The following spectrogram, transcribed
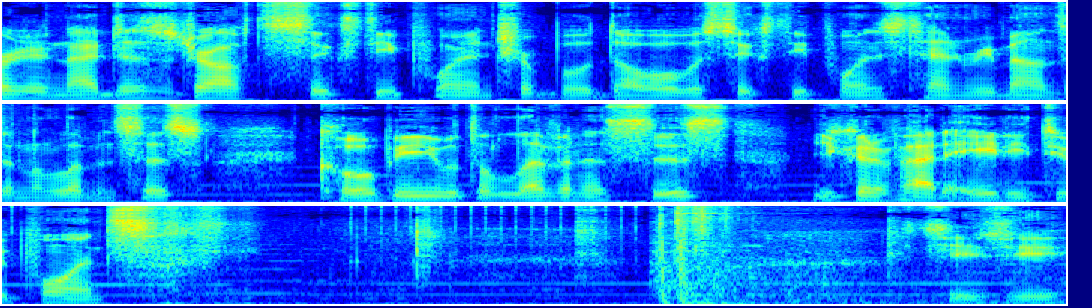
Harden, I just dropped 60 point triple double with 60 points, 10 rebounds, and 11 assists. Kobe with 11 assists. You could have had 82 points. GG.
